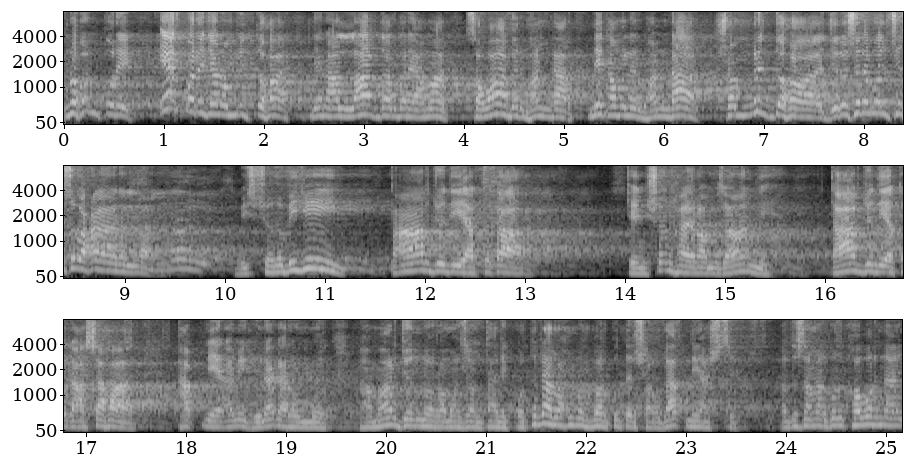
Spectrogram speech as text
গ্রহণ করে এরপরে যেন মৃত্যু হয়, যেন আল্লাহর দরবারে আমার সওয়াবের ভান্ডার নেকামলের ভান্ডার সমৃদ্ধ হয়। জেরসরে বলছি, সুবহানাল্লাহ। বিশ্বনবীজি তার যদি এতটা টেনশন হয় রমজান নিয়ে তার যদি এতটা আশা হয়, আপনি আমি গুণাগার হম্মত আমার জন্য রমাজন তাহলে কতটা রহমত, বরকতের সৌগাত নিয়ে আসছে। অথচ আমার কোনো খবর নাই।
